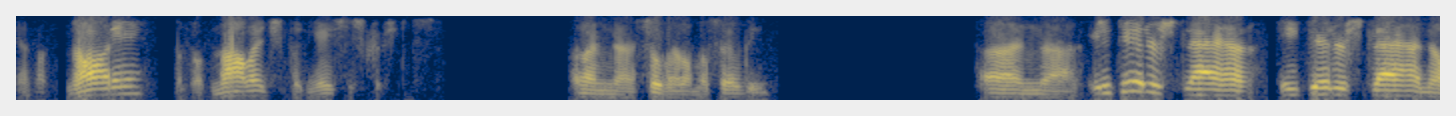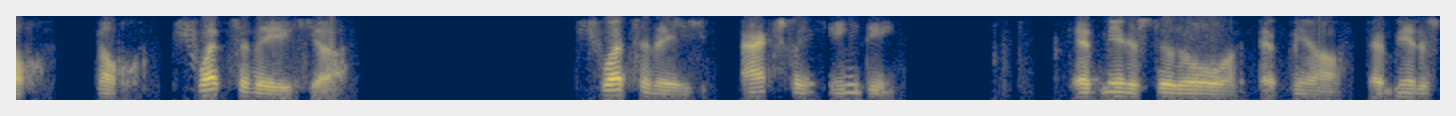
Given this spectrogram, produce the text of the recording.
in the of the knowledge of Jesus Christus. En uh, zo wel allemaal zo doen. En uh, ik slagen, ik deed er slagen nog, nog schwetsen wees, ja. Schwetsen wees, actually is door, het meer, het meer is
